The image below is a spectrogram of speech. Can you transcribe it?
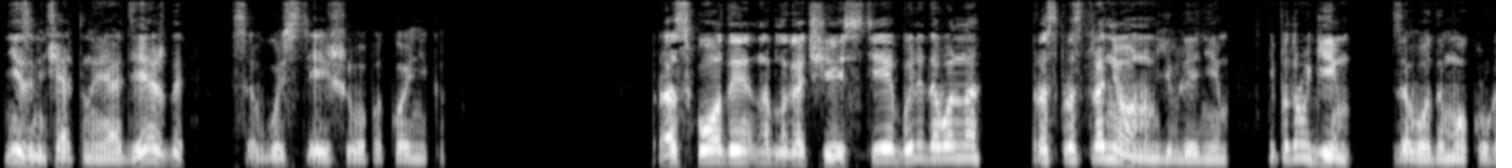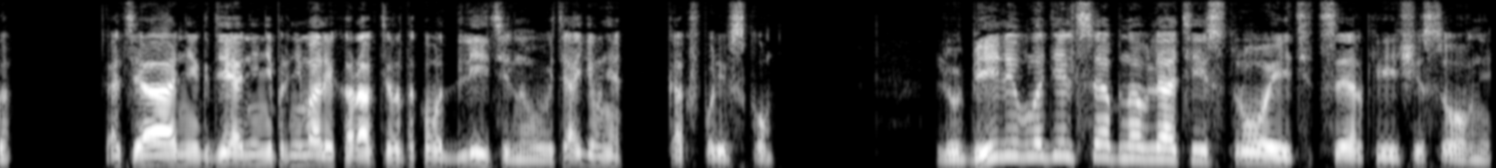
ни замечательные одежды, с августейшего покойника. Расходы на благочестие были довольно распространенным явлением, и по другим заводам округа, хотя нигде они не принимали характера такого длительного вытягивания, как в Полевском. Любили владельцы обновлять и строить церкви и часовни,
